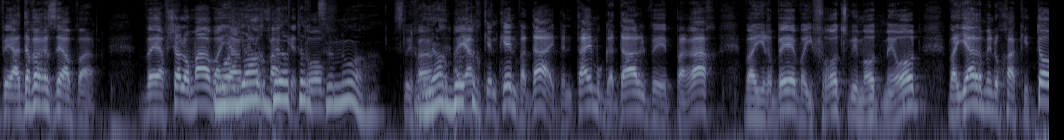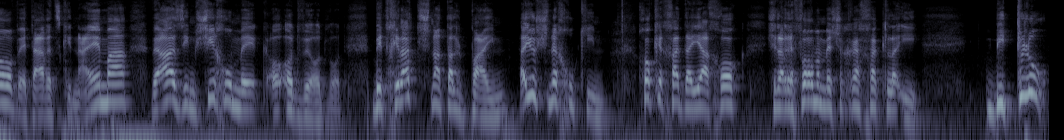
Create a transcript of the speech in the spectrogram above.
והדבר הזה עבר. ואפשר לומר. הוא היה הרבה יותר צנוע. סליחה? היה הרבה יותר... כן, כן, ודאי. בינתיים הוא גדל ופרח, וירבה, ויפרוץ בי מאוד מאוד, וירא מנוחה כי טוב, את הארץ כי נאמה, ואז המשיכו עוד ועוד ועוד. בתחילת שנת 2000 היו שני חוקים. חוק אחד היה חוק של הרפורמה במשק החקלאי. ביטלו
